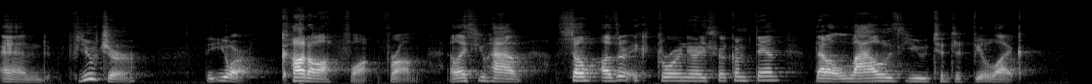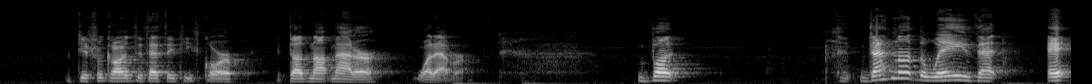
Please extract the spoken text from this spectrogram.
and future that you are cut off from unless you have some other extraordinary circumstance that allows you to just be like disregard this SAT score it does not matter whatever. But that's not the way that a,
